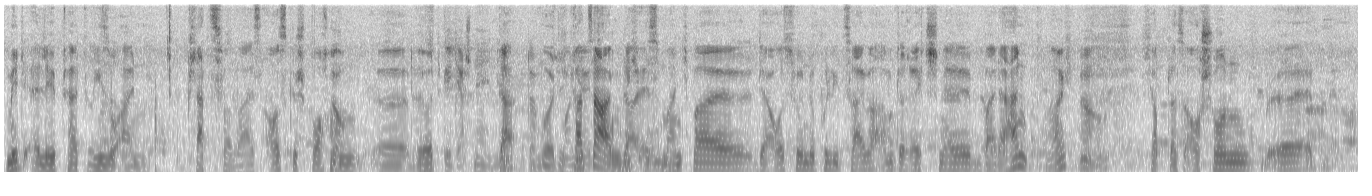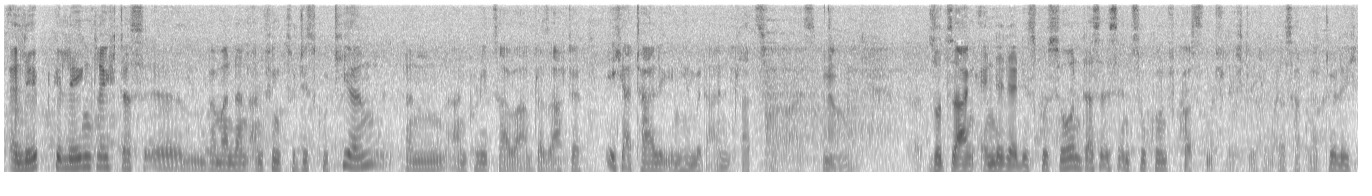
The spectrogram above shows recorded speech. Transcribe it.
miterlebt hat, wie so ein Platzverweis ausgesprochen ja, äh, wird. geht ja schnell. Ne? Da, da wollte ich gerade sagen, da ist um manchmal der ausführende Polizeibeamte recht schnell bei der Hand. Ja. Ich habe das auch schon äh, erlebt gelegentlich, dass äh, wenn man dann anfing zu diskutieren, dann ein Polizeibeamter sagte, ich erteile Ihnen hiermit einen Platzverweis. Ja sozusagen Ende der Diskussion. Das ist in Zukunft kostenpflichtig. Und das hat natürlich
